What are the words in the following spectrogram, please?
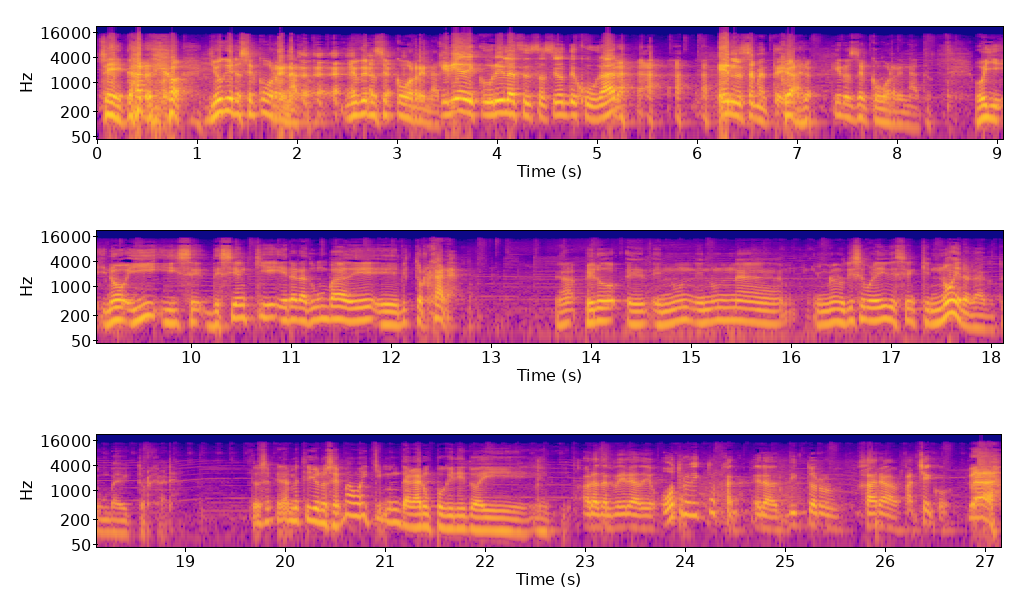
Sí, claro, dijo, yo quiero ser como Renato. Yo quiero ser como Renato. Quería descubrir la sensación de jugar en el cementerio. Claro, quiero ser como Renato. Oye, no, y, y se decían que era la tumba de eh, Víctor Jara. ¿ya? Pero eh, en, un- en una, en una noticia por ahí decían que no era la tumba de Víctor Jara. Entonces, finalmente yo no sé, vamos, hay que indagar un poquitito ahí. Ahora tal vez era de otro Víctor Jara. Era Víctor Jara Pacheco. Ah,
